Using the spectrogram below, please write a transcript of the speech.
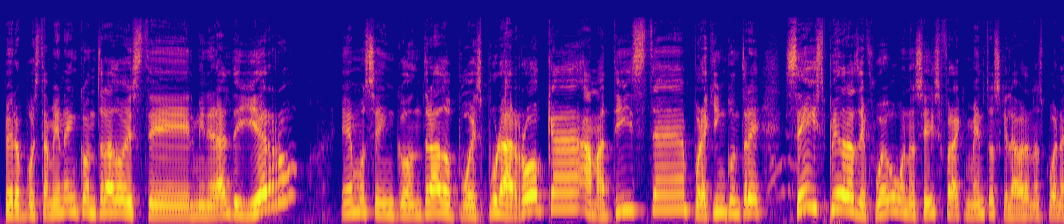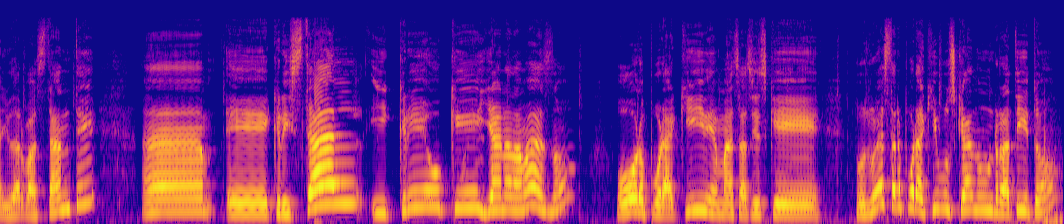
pero pues también he encontrado este, el mineral de hierro, hemos encontrado pues pura roca, amatista, por aquí encontré 6 piedras de fuego, bueno, 6 fragmentos que la verdad nos pueden ayudar bastante, ah, eh, cristal y creo que ya nada más, ¿no? oro por aquí y demás, así es que pues voy a estar por aquí buscando un ratito.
